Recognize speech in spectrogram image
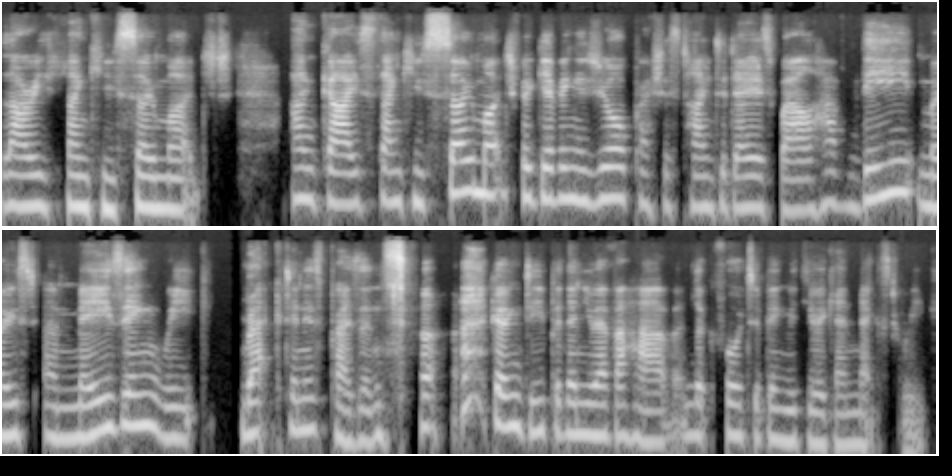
Larry, thank you so much. And guys, thank you so much for giving us your precious time today as well. Have the most amazing week wrecked in his presence, going deeper than you ever have. And look forward to being with you again next week.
